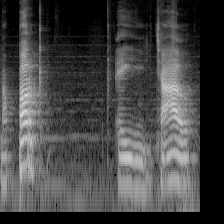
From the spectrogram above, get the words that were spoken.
Ma porca... Ehi, ciao.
